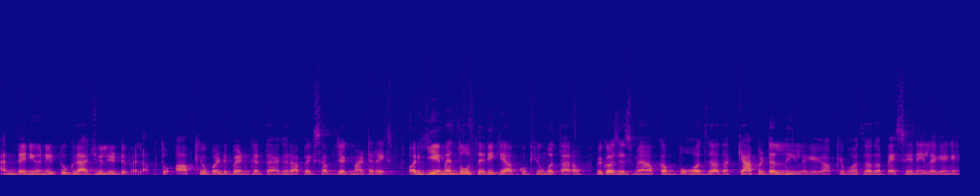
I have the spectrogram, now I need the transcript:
and then you need to gradually develop तो आपके ऊपर डिपेंड करता है अगर आप एक सब्जेक्ट मैटर एक्सपर्ट और ये मैं दो तरीके आपको क्यों बता रहा हूँ? बिकॉज़ इसमें आपका बहुत ज़्यादा कैपिटल नहीं लगेगा आपके बहुत ज़्यादा पैसे नहीं लगेंगे।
